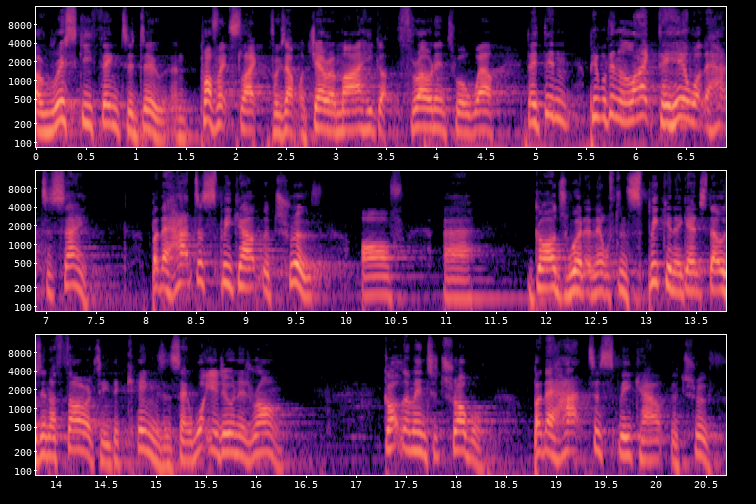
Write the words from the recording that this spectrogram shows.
a risky thing to do. And prophets like, for example, Jeremiah, he got thrown into a well. They didn't, people didn't like to hear what they had to say. But they had to speak out the truth of uh, God's word, and they're often speaking against those in authority, the kings, and saying, What you're doing is wrong. Got them into trouble. But they had to speak out the truth.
